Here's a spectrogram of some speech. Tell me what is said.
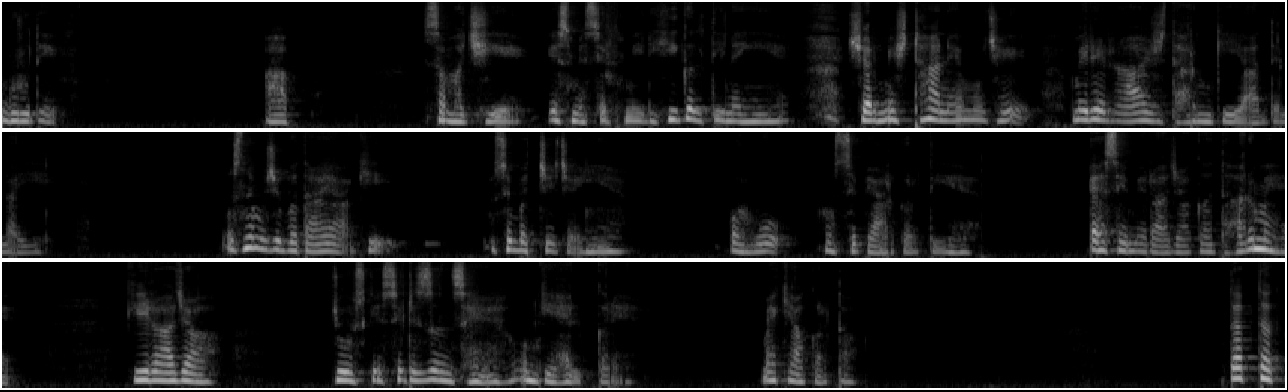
गुरुदेव, आप समझिए, इसमें सिर्फ़ मेरी ही गलती नहीं है। शर्मिष्ठा ने मुझे, मेरे राज धर्म की याद दिलाई। उसने मुझे बताया कि उसे बच्चे चाहिए और वो मुझसे प्यार करती है। ऐसे में राजा का धर्म है कि राजा, जो उसके सिटीजन्स हैं, उनकी हेल्प करें। मैं क्या करता? तब तक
